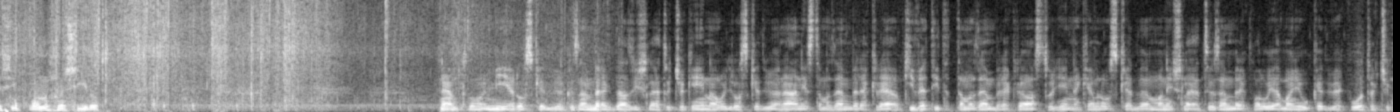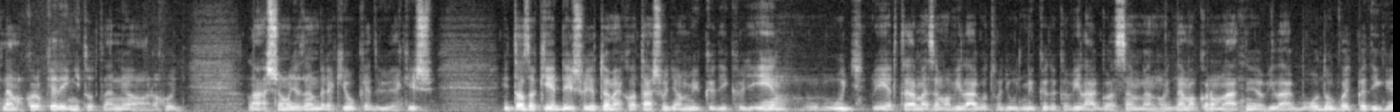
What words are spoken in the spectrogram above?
És itt vannak a sírok. Nem tudom, hogy miért rossz kedvűek az emberek, de az is lehet, hogy csak én, ahogy rossz kedvűen ránéztem az emberekre, kivetítettem az emberekre azt, hogy én nekem rossz kedvem van, és lehet, hogy az emberek valójában jó kedvűek voltak, csak nem akarok elég nyitott lenni arra, hogy lássam, hogy az emberek jó kedvűek. És itt az a kérdés, hogy a tömeghatás hogyan működik, hogy én úgy értelmezem a világot, vagy úgy működök a világgal szemben, hogy nem akarom látni, a világ boldog, vagy pedig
